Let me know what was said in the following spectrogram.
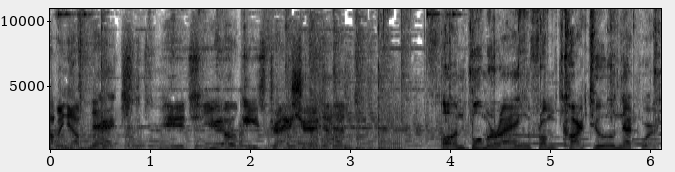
Coming up next, It's Yogi's Treasure Hunt. on Boomerang from Cartoon Network.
